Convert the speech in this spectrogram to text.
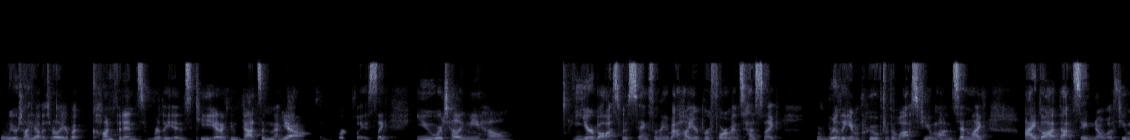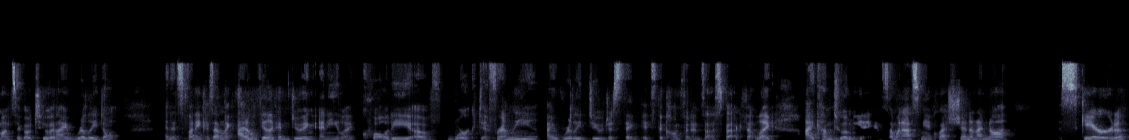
we were talking about this earlier, but confidence really is key. And I think that's something that yeah. in the workplace. Like you were telling me how your boss was saying something about how your performance has like really improved over the last few months. And like I got that same note a few months ago too. And I really don't and it's funny because I'm like, I don't feel like I'm doing any like quality of work differently. I really do just think it's the confidence aspect that like I come to mm-hmm. a meeting and someone asks me a question and I'm not scared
